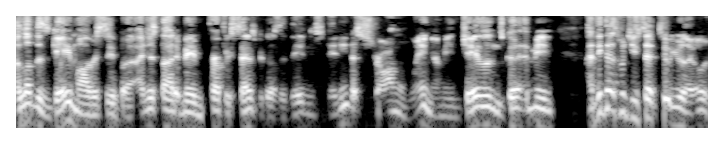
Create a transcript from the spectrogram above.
I love this game, obviously, but I just thought it made perfect sense because they they need a strong wing. I mean, Jaylen's good. I mean, I think that's what you said too. You're like, oh,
